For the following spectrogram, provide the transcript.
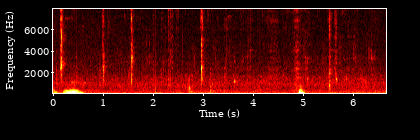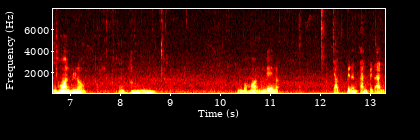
ห่อนพี่น้องอื้อหือบ่ห่อนมันเด้เนาะจับเป็นอันเป็นอันไป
